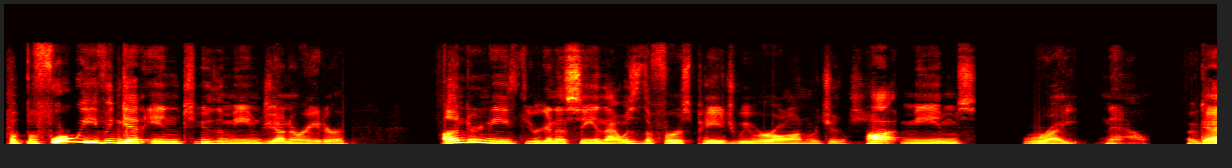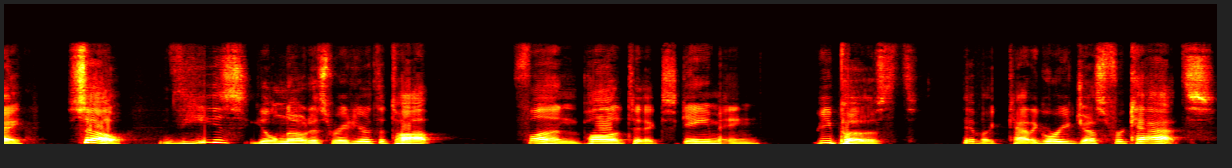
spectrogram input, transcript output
but before we even get into the meme generator, underneath you're going to see, and that was the first page we were on, which is hot memes right now. Okay, so these you'll notice right here at the top fun, politics, gaming, reposts. They have a category just for cats.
